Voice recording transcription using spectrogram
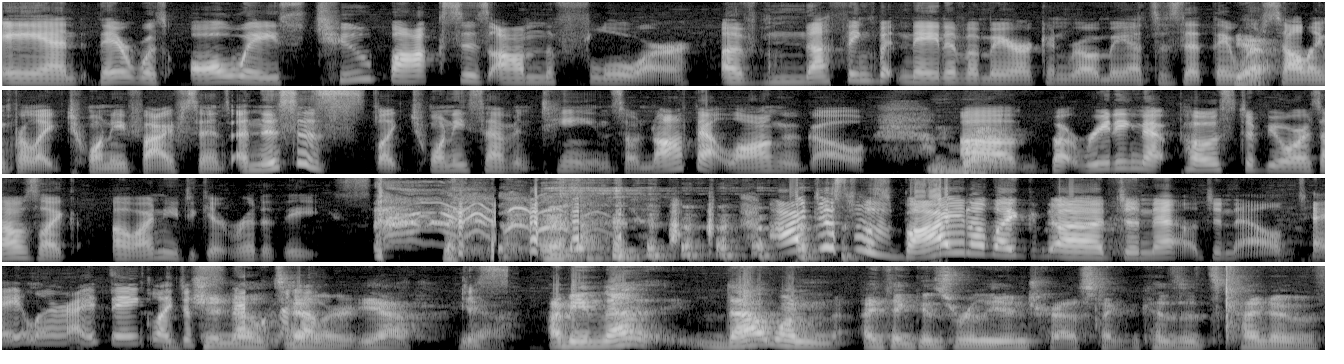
And there was always two boxes on the floor of nothing but Native American romances that they were selling for like 25 cents. And this is like 2017, so not that long ago. Right. Um, but reading that post of yours, I was like, oh, I need to get rid of these. I just was buying them like uh, Janelle, Janelle Taylor, I think. Like just Janelle. Taylor, yeah, yeah. Just- I mean that that one I think is really interesting because it's kind of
